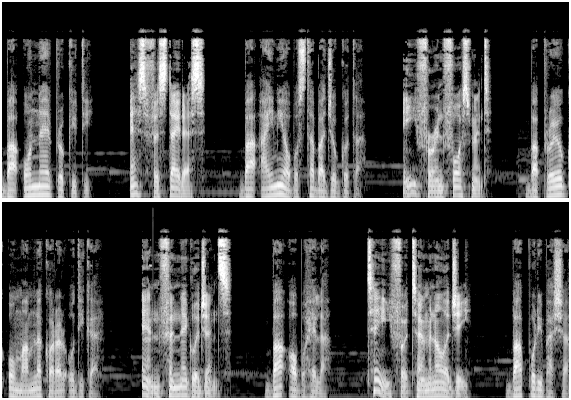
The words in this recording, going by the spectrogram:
বা অন্যায়ের প্রকৃতি। এস ফর বা আইনি অবস্থা বা যোগ্যতা। এই ফর এনফোর্সমেন্ট বা প্রয়োগ ও মামলা করার অধিকার। এন ফর নেগলিজেন্স বা অবহেলা। ঠেই ফর টার্মিনোলজি বা পরিভাষা।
